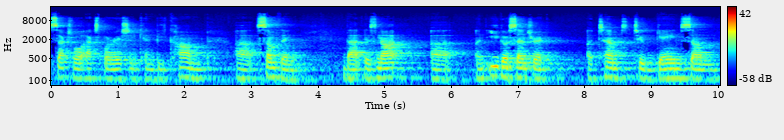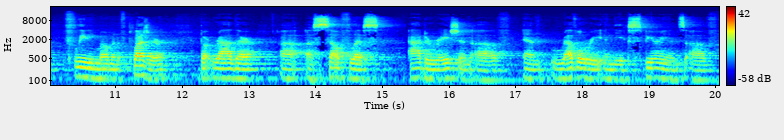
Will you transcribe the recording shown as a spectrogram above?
sexual exploration can become uh, something that is not uh, an egocentric attempt to gain some fleeting moment of pleasure, but rather uh, a selfless adoration of and revelry in the experience of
